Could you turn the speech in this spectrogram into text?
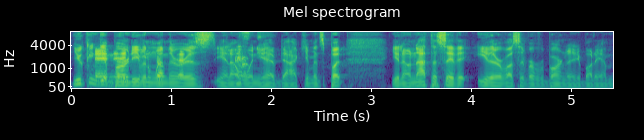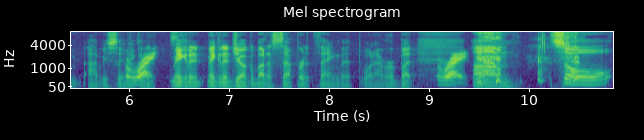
You can get burned even when there is, you know, when you have documents. But you know, not to say that either of us have ever burned anybody. I'm obviously making, Right. making a making a joke about a separate thing that whatever. But right. um, so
